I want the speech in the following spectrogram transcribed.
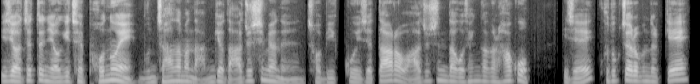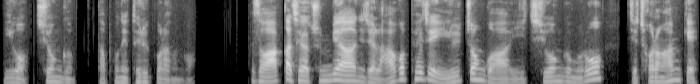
이제 어쨌든 여기 제 번호에 문자 하나만 남겨 놔주시면은 저 믿고 이제 따라와 주신다고 생각을 하고 이제 구독자 여러분들께 이거 지원금 다 보내드릴 거라는 거. 그래서 아까 제가 준비한 이제 락업 해제 일정과 이 지원금으로 이제 저랑 함께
